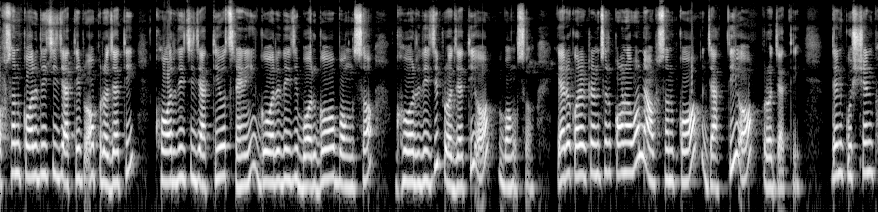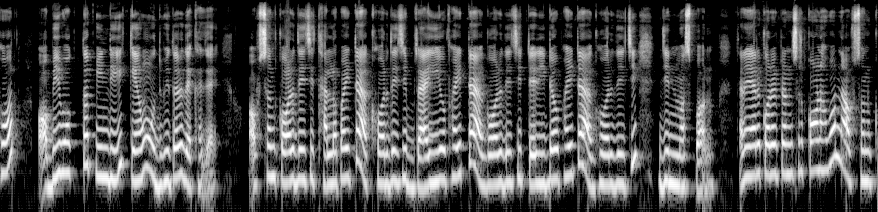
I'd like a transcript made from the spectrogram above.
অপশন করে দিয়েছি জাতি ও প্রজাতি খরে দিয়েছি জাতি ও শ্রেণী গরে দিয়েছি বর্গ ও বংশ ঘরে দিয়েছি প্রজাতি ও বংশ ইয়ার করেক্ট আনসর কোণ হব না অপশন ক জাতি ও প্রজাতি দেন কোশ্চেন ফোর অবিভক্ত পিণ্ডি কেউ উদ্ভিদরে দেখা যায় অপশন কর দিয়েছি থালোফাইটা খরে দিয়েছি ব্রাইওফাইটা গর দিয়েছি টেরিডোফাইটা ঘরে দিয়েছি জিনমস্পর্ম তাহলে এর করেক্ট আনসর কোণ হব না অপশন ক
